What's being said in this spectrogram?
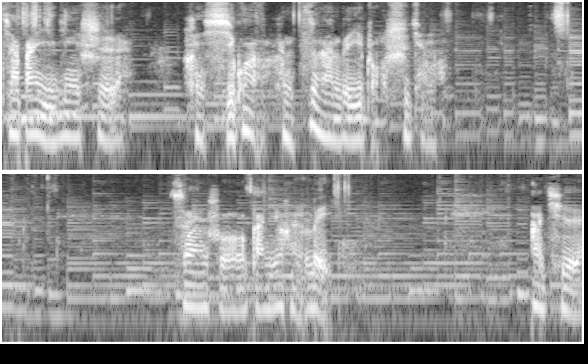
加班已经是。很习惯、很自然的一种事情了。虽然说感觉很累，而且，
